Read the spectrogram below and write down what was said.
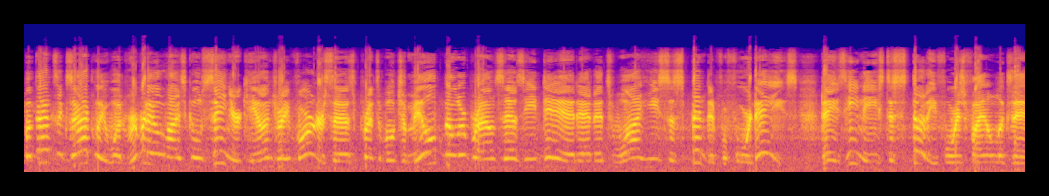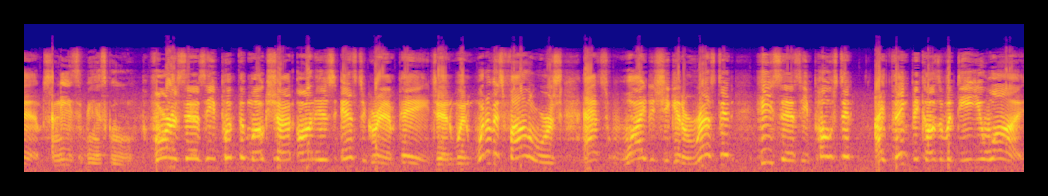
But that's exactly what Riverdale High School senior Keandre Varner says Principal Jamil Miller Brown says he did, and it's why he's suspended for four days. Days he needs to study for his final exams. He needs to be in school. Varner says he put the mugshot on his Instagram page, and when one of his followers asks why did she get arrested, he says he posted I think because of a DUI.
